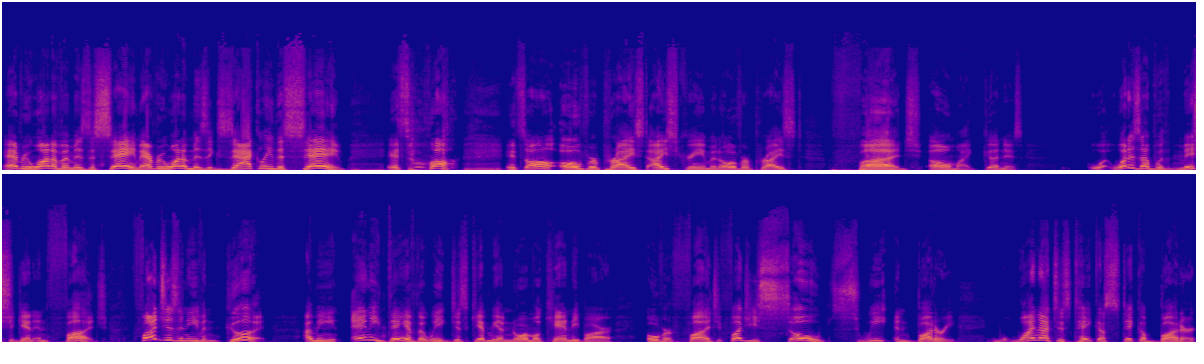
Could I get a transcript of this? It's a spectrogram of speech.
Every one of them is the same. Every one of them is exactly the same. It's all it's all overpriced ice cream and overpriced fudge. Oh my goodness. What what is up with Michigan and fudge? Fudge isn't even good. I mean, any day of the week, just give me a normal candy bar over fudge. Fudge is so sweet and buttery. Why not just take a stick of butter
